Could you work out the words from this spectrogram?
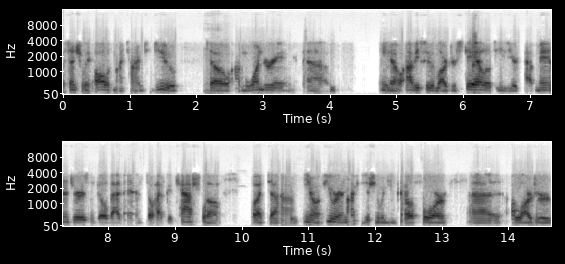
essentially all of my time to do. So I'm wondering. Um, you know, obviously with larger scale, it's easier to have managers and build that in and still have good cash flow. But um, you know, if you were in my position, would you go for uh, a larger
